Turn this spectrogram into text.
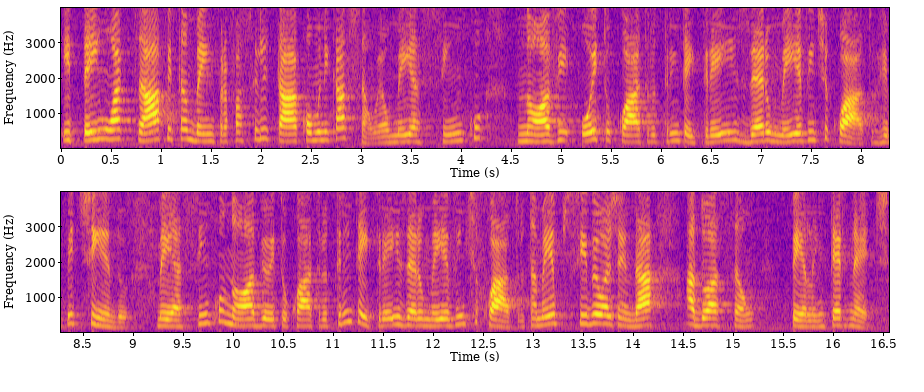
e tem o WhatsApp também para facilitar a comunicação. É o 65 98433 0624. Repetindo, 65 98433 0624. Também é possível agendar a doação pela internet.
